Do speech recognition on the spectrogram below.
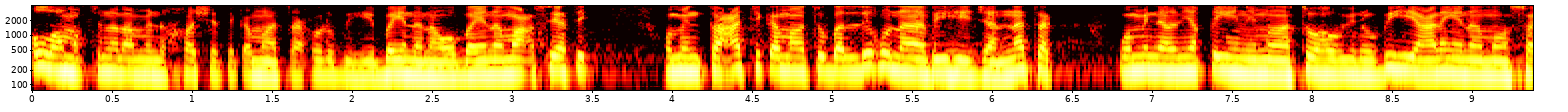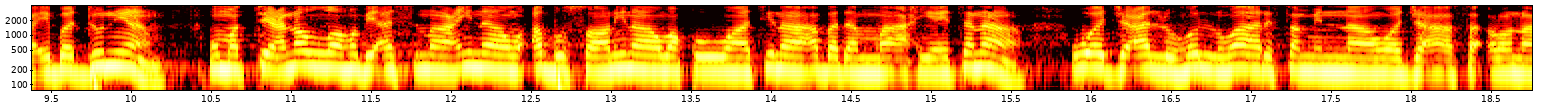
Allah maksudna min khasyatika ma tahulu bihi bainana wa ma'siyatik. Wa min ta'atika ma tuballighuna bihi jannatak. ومن اليقين ما تهون به علينا مصائب الدنيا. ومتعنا الله بأسماعنا وأبصارنا وقواتنا أبدا ما أحييتنا. واجعله الوارث منا واجعل ثأرنا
